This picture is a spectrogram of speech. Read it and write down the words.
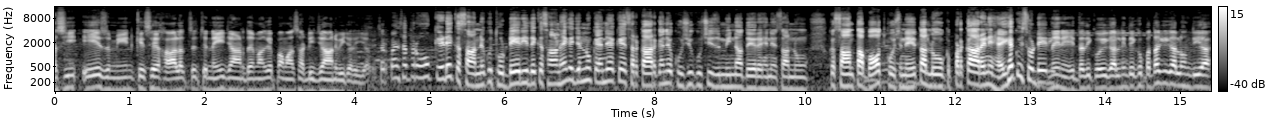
ਅਸੀਂ ਇਹ ਜ਼ਮੀਨ ਕਿਸੇ ਹਾਲਤ 'ਚ ਨਹੀਂ ਜਾਣ ਦੇਵਾਂਗੇ ਭਾਵੇਂ ਸਾਡੀ ਜਾਨ ਵੀ ਚਲੀ ਜਾਵੇ। ਸਰਪੰਚ ਸਾਹਿਬ ਫਿਰ ਉਹ ਕਿਹੜੇ ਕਿਸਾਨ ਨੇ? ਕੋਈ ਤੁਹਾਡੇ ਏਰੀਆ ਦੇ ਕਿਸਾਨ ਹੈਗੇ ਜਿਹਨੂੰ ਕਹਿੰਦੇ ਆ ਕਿ ਸਰਕਾਰ ਕਹਿੰਦੇ ਖੁਸ਼ੀ-ਖੁਸ਼ੀ ਜ਼ਮੀਨਾਂ ਦੇ ਰਹੇ ਨੇ ਸਾਨੂੰ। ਕਿਸਾਨ ਤਾਂ ਬਹੁਤ ਖੁਸ਼ ਨੇ ਇਹ ਤਾਂ ਲੋਕ ਭੜਕਾ ਰਹੇ ਨੇ। ਹੈਗੇ ਕੋਈ ਤੁਹਾਡੇ ਏਰੀਆ ਨਹੀਂ ਨਹੀਂ ਇਦਾਂ ਦੀ ਕੋਈ ਗੱਲ ਨਹੀਂ। ਦੇਖੋ ਪਤਾ ਕੀ ਗੱਲ ਹੁੰਦੀ ਆ?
